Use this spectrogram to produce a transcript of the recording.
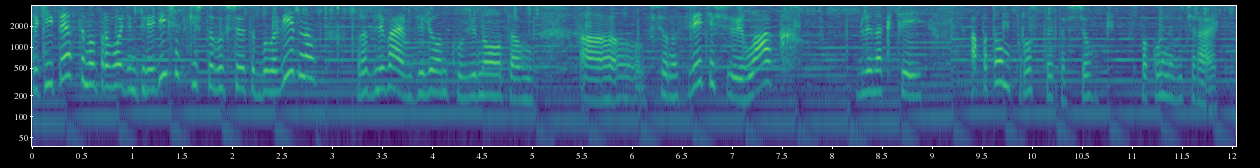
Такие тесты мы проводим периодически, чтобы все это было видно. Разливаем зеленку, вино, там э, а, все на свете, все и лак для ногтей, а потом просто это все спокойно вытирается.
